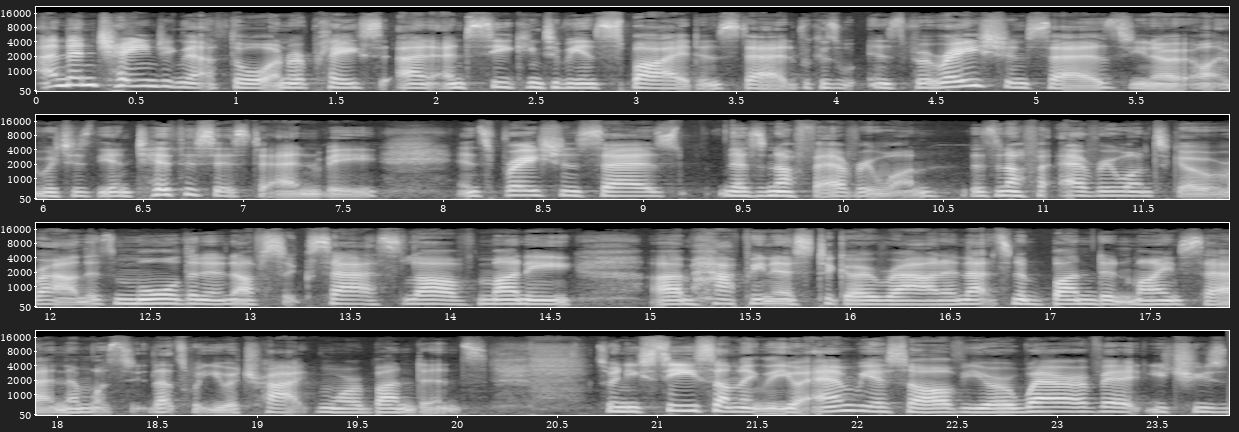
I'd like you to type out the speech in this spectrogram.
And then changing that thought and replace and, and seeking to be inspired instead, because inspiration says, you know, uh, which is the antithesis to envy, inspiration says there's enough for everyone. There's enough for everyone to go around. There's more than enough success, love, money, um, happiness to go around, and that's an abundant mindset. And then what's that's what you attract more abundance. So when you see something that you're envious of, you're aware of it. You choose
